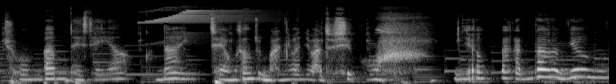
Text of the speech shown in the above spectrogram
좋은 밤 되세요. Good night. 제 영상 좀 많이 많이 봐주시고. 안녕. 나 간다. 안녕.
